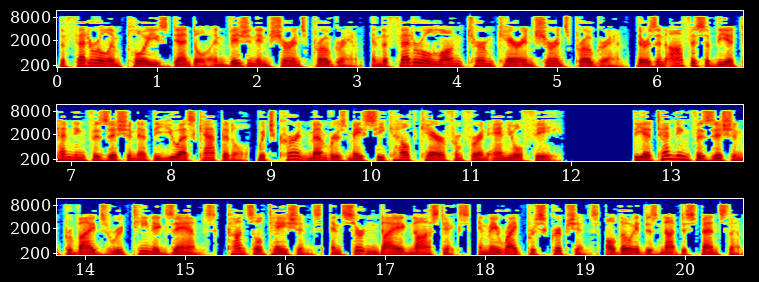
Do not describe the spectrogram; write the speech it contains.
the Federal Employees Dental and Vision Insurance Program, and the Federal Long-Term Care Insurance Program. There is an Office of the Attending Physician at the U.S. Capitol, which current members may seek health care from for an annual fee. The attending physician provides routine exams, consultations, and certain diagnostics, and may write prescriptions although it does not dispense them.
